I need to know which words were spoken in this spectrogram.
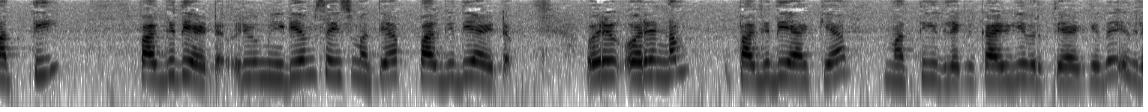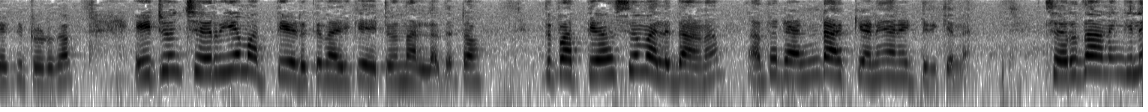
മത്തി പകുതിയായിട്ട് ഒരു മീഡിയം സൈസ് മത്തിയ പകുതിയായിട്ട് ഒരു ഒരെണ്ണം പകുതിയാക്കിയ മത്തി ഇതിലേക്ക് കഴുകി വൃത്തിയാക്കിയത് ഇതിലേക്ക് ഇട്ട് കൊടുക്കാം ഏറ്റവും ചെറിയ മത്തി എടുക്കുന്നതായിരിക്കും ഏറ്റവും നല്ലത് കേട്ടോ ഇതിപ്പോൾ അത്യാവശ്യം വലുതാണ്. അത് രണ്ടാക്കിയാണ് ഞാൻ ഇട്ടിരിക്കുന്നത്. ചെറുതാണെങ്കിൽ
